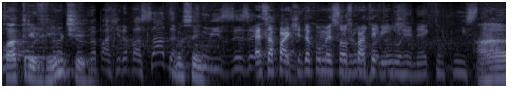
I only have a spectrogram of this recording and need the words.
4 e 20? Como assim? Essa partida começou aos 4 e 20. Ah.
